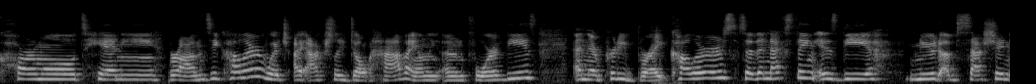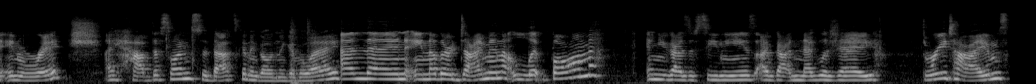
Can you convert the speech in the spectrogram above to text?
caramel tanny bronzy color which I actually don't have. I only own four of these and they're pretty bright colors. So the next thing is the Nude Obsession in Rich. I have this one so that's to go in the giveaway. And then another Diamond Lip Balm and you guys have seen these. I've got Negligee three times.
